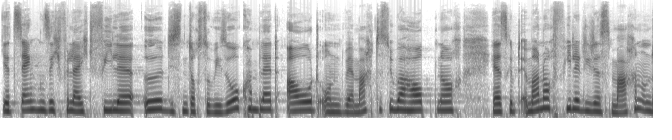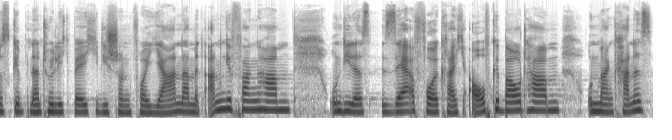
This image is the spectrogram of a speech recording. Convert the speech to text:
Jetzt denken sich vielleicht viele, öh, die sind doch sowieso komplett out und wer macht das überhaupt noch? Ja, es gibt immer noch viele, die das machen und es gibt natürlich welche, die schon vor Jahren damit angefangen haben und die das sehr erfolgreich aufgebaut haben und man kann es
